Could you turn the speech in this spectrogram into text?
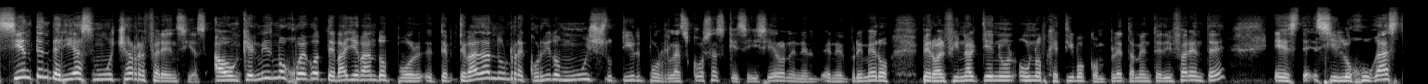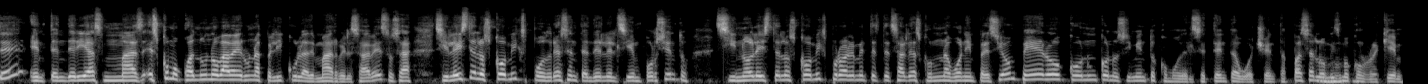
sí entenderías muchas referencias, aunque el mismo juego te va llevando por, te, va dando un recorrido muy sutil por las cosas que se hicieron en el, en el primero, pero al final tiene un, objetivo completamente diferente. Este, si lo jugaste, entenderías más. Es como cuando uno va a ver una película de Marvel, ¿sabes? O sea, si leíste los cómics, podrías entenderle el 100%. Si no leíste los cómics, probablemente te salgas con una buena impresión, pero con un conocimiento como del 70 u 80. Pasa lo mismo con Requiem.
